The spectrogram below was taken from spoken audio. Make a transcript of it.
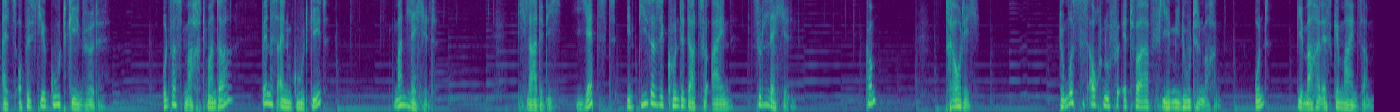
als ob es dir gut gehen würde. Und was macht man da? Wenn es einem gut geht? Man lächelt. Ich lade dich jetzt in dieser Sekunde dazu ein, zu lächeln. Komm, trau dich. Du musst es auch nur für etwa vier Minuten machen. Und wir machen es gemeinsam.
